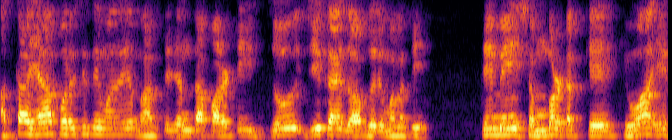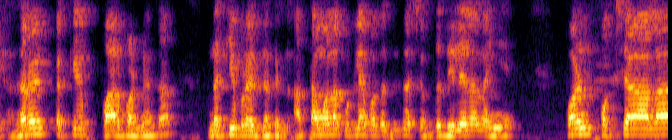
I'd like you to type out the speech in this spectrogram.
आता ह्या परिस्थितीमध्ये भारतीय जनता पार्टी जो जी काय जबाबदारी मला देईल ते मी शंभर टक्के किंवा एक हजार एक टक्के पार पाडण्याचा नक्की प्रयत्न करेन. आता मला कुठल्या पद्धतीचा शब्द दिलेला नाही आहे पण पक्षाला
